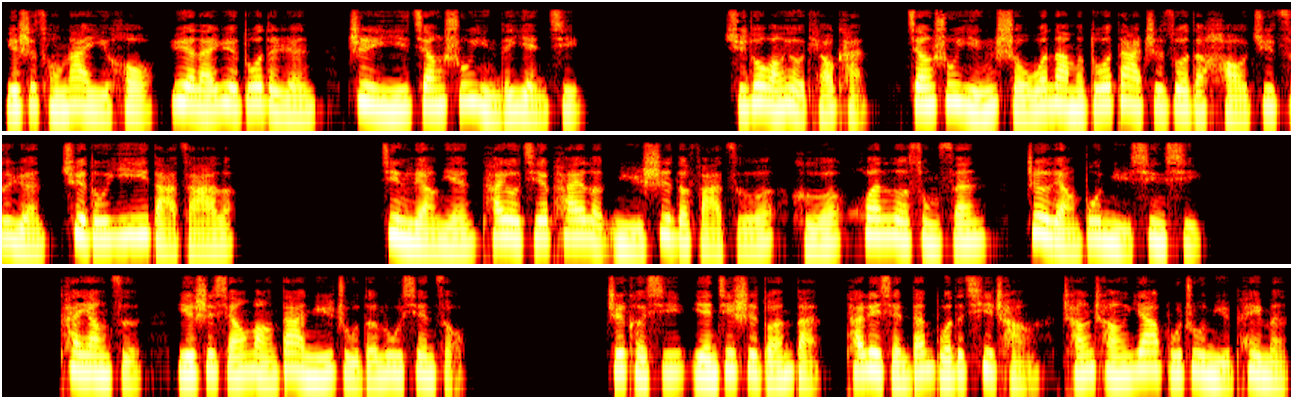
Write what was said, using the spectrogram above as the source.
也是从那以后，越来越多的人质疑江疏影的演技。许多网友调侃江疏影手握那么多大制作的好剧资源，却都一一打砸了。近两年，他又接拍了《女士的法则》和《欢乐颂三》这两部女性戏，看样子也是想往大女主的路线走。只可惜演技是短板，她略显单薄的气场常常压不住女配们。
